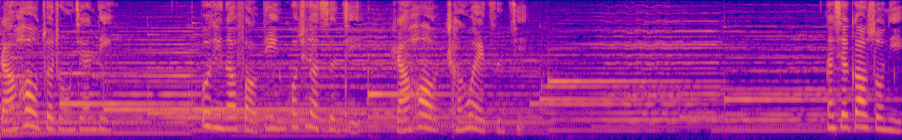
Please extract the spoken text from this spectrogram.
然后最终坚定，不停的否定过去的自己。然后成为自己。那些告诉你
